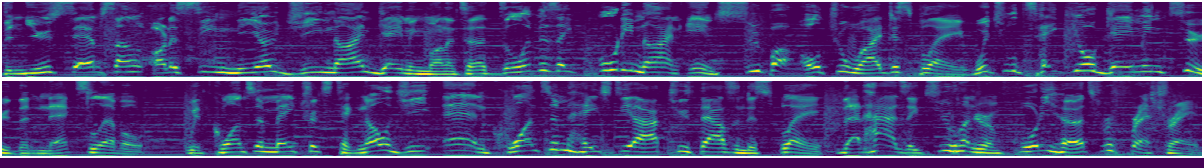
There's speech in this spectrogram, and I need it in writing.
The new Samsung Odyssey Neo G9 gaming monitor delivers a 49 inch super ultra wide display, which will take your gaming to the next level. With Quantum Matrix technology and Quantum HDR 2000 display that has a 240Hz refresh rate.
